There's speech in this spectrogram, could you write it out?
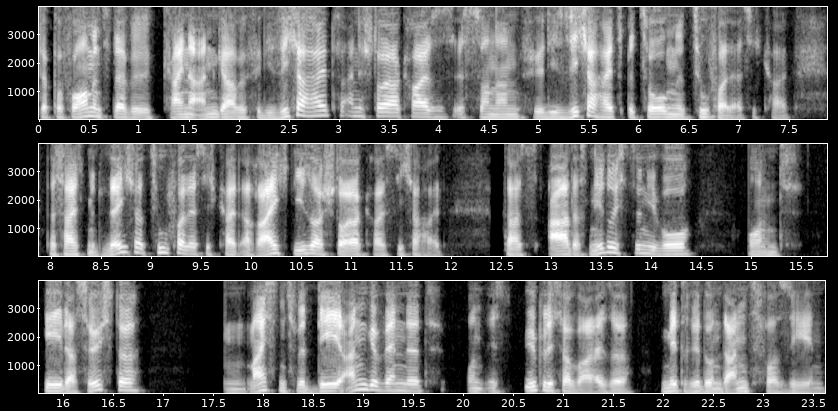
der Performance Level keine Angabe für die Sicherheit eines Steuerkreises ist, sondern für die sicherheitsbezogene Zuverlässigkeit. Das heißt, mit welcher Zuverlässigkeit erreicht dieser Steuerkreis Sicherheit? Das A das niedrigste Niveau und E das höchste. Meistens wird D angewendet und ist üblicherweise mit Redundanz versehen.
